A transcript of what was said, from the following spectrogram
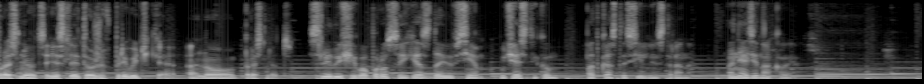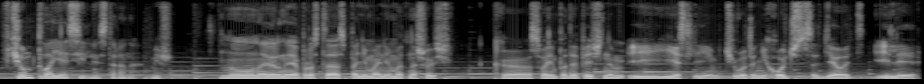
проснется. Если это уже в привычке, оно проснется. Следующие вопросы я задаю всем участникам подкаста «Сильная сторона». Они одинаковые. В чем твоя сильная сторона, Миш? Ну, наверное, я просто с пониманием отношусь к своим подопечным, и если им чего-то не хочется делать или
